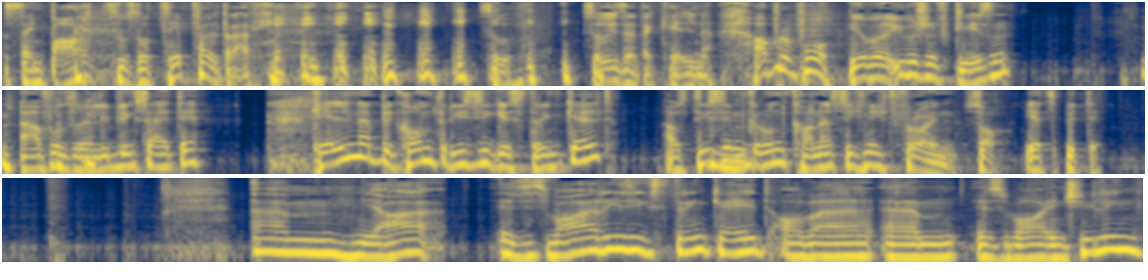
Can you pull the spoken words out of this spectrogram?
sein Bart zu so Zäpfel draht. so, so ist er der Kellner. Apropos, ich habe eine Überschrift gelesen auf unserer Lieblingsseite. Kellner bekommt riesiges Trinkgeld. Aus diesem Grund kann er sich nicht freuen. So, jetzt bitte. ähm, ja, es war ein riesiges Trinkgeld, aber ähm, es war in Schilling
